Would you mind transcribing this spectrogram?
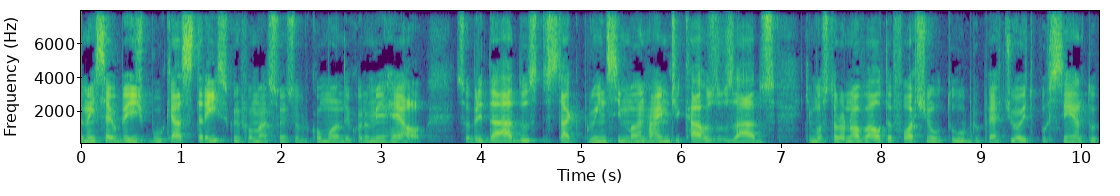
Também saiu o Beige Book às três, com informações sobre como anda a economia real. Sobre dados, destaque para o índice Mannheim de carros usados, que mostrou nova alta forte em outubro, perto de 8%,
